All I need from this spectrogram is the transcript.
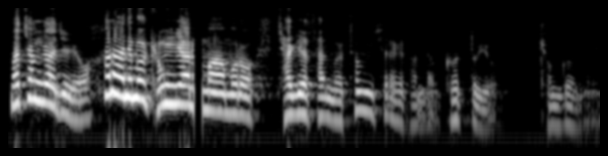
마찬가지예요. 하나님을 경외하는 마음으로 자기의 삶을 성실하게 산다고 그것도요. 경건이에요.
